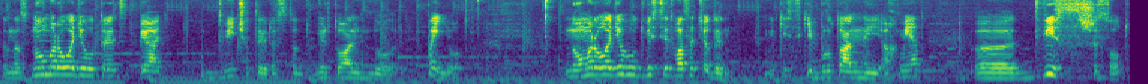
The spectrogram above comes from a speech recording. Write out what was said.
Це у нас номер одягу 35, 2400 віртуальних доларів. Пойдет. Номер одягу 221. Якийсь такий брутальний Ахмед. Е, 2600.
